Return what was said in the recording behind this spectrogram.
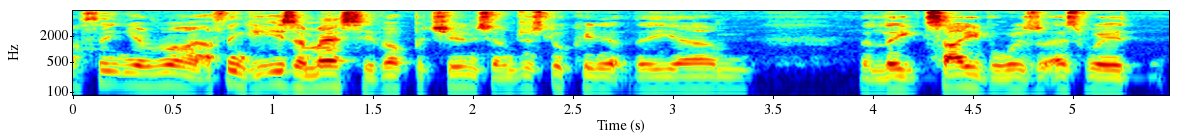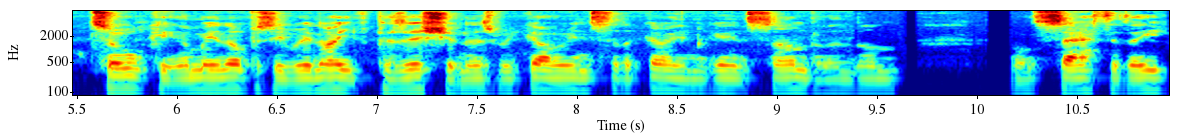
I think you're right. I think it is a massive opportunity. I'm just looking at the um, the league table as as we're talking. I mean, obviously we're in eighth position as we go into the game against Sunderland on on Saturday.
